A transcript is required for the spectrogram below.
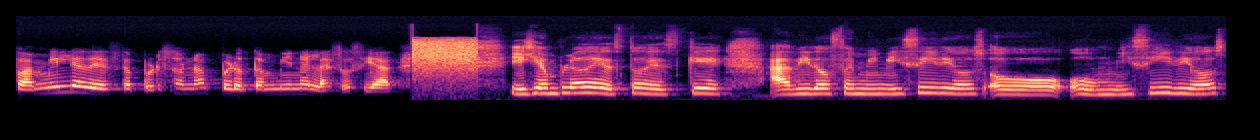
familia de esta persona, pero también a la sociedad. Ejemplo de esto es que ha habido feminicidios o homicidios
